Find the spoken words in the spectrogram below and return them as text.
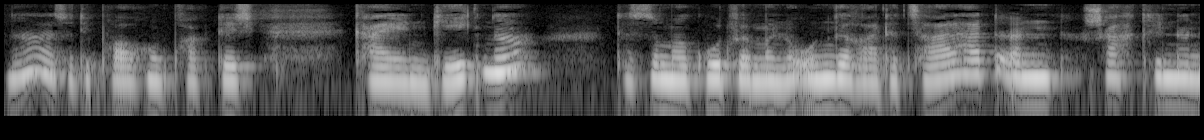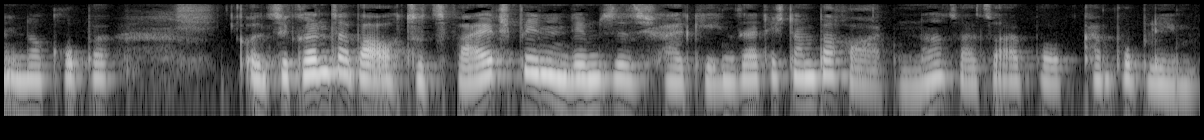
Ne? Also die brauchen praktisch keinen Gegner. Das ist immer gut, wenn man eine ungerade Zahl hat an Schachkindern in der Gruppe. Und sie können es aber auch zu zweit spielen, indem sie sich halt gegenseitig dann beraten. Ne? Das ist also überhaupt kein Problem.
